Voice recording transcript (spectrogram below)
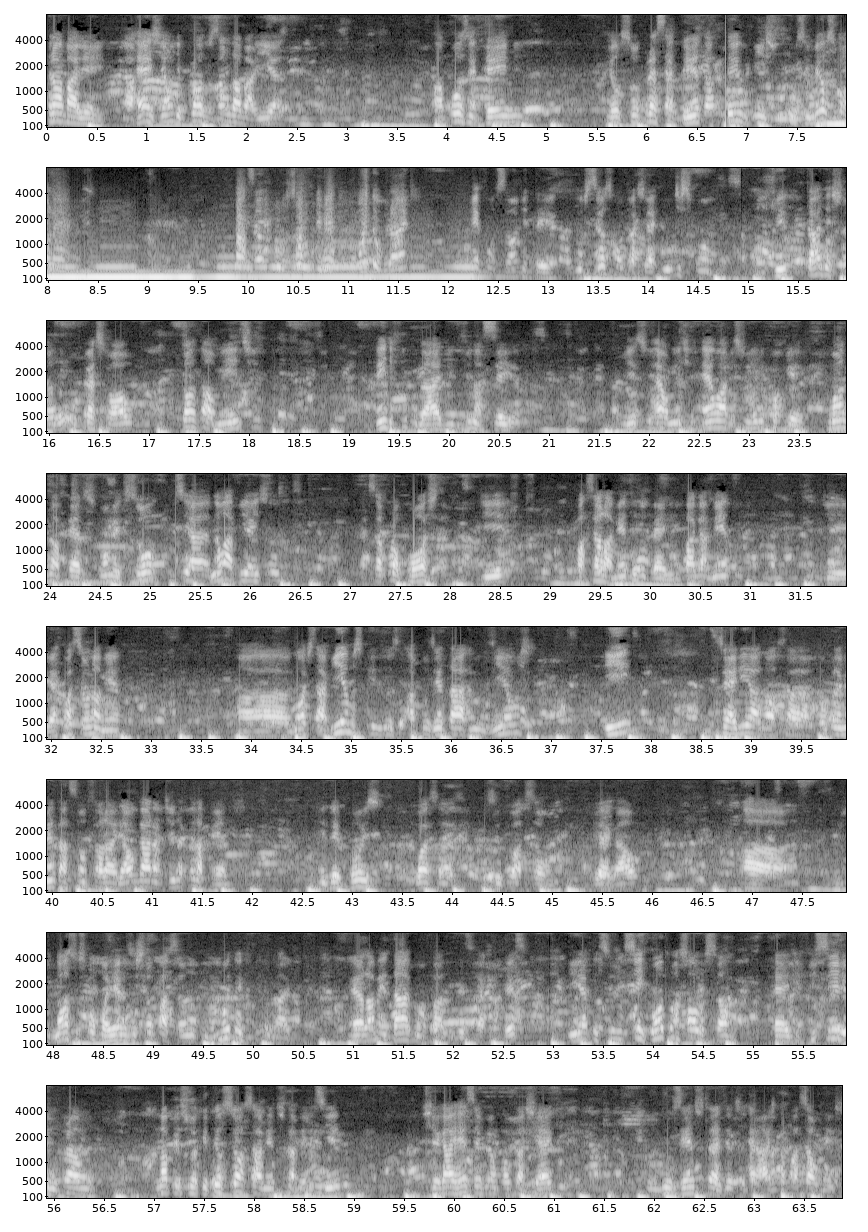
Trabalhei na região de produção da Bahia, aposentei-me, eu sou pré-70, tenho visto os meus colegas passando por um sofrimento muito grande em função de ter os seus contra-chefes um desconto, que está deixando o pessoal totalmente em dificuldade financeira. Isso realmente é um absurdo, porque quando a Petros começou, não havia isso, essa proposta de parcelamento de bens, de pagamento, de equacionamento. Ah, nós sabíamos que nos aposentarmos e seria a nossa complementação salarial garantida pela Petros. E depois, com essa situação legal, ah, nossos companheiros estão passando por muita dificuldade. É lamentável um fato desse que aconteça e é preciso que se encontre uma solução. É dificílimo para um, uma pessoa que tem o seu orçamento estabelecido chegar e receber um contra-cheque por 200, 300 reais para passar o mês.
